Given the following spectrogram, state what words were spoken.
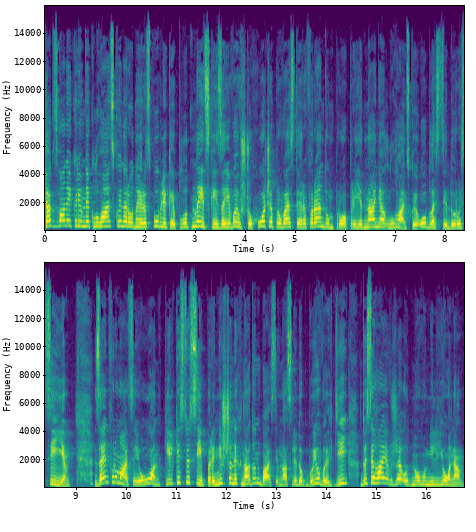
Так званий керівник Луганської народної республіки Плотницький заявив, що хоче провести референдум про приєднання Луганської області до Росії. За інформацією ООН, кількість осіб, переміщених на Донбасі внаслідок бойових дій, досягає вже одного мільйона.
